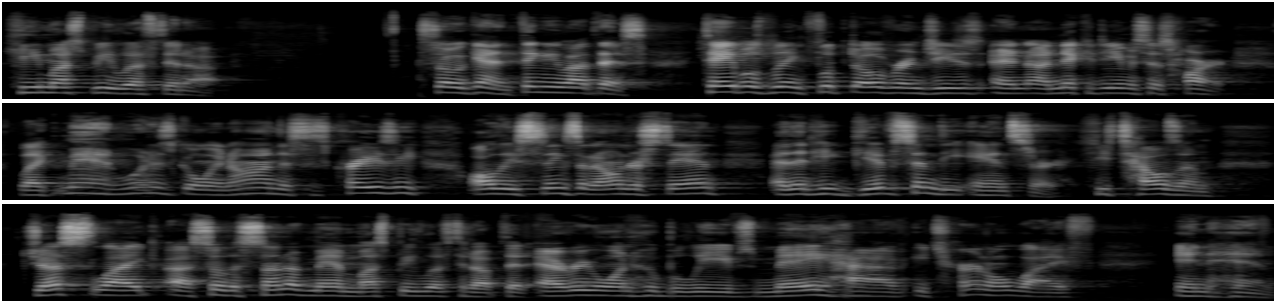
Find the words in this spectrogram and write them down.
he must be lifted up. So again, thinking about this, tables being flipped over in Jesus and uh, Nicodemus's heart like, man, what is going on? This is crazy. All these things that I don't understand. And then he gives him the answer. He tells him, just like, uh, so the Son of Man must be lifted up, that everyone who believes may have eternal life in him.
